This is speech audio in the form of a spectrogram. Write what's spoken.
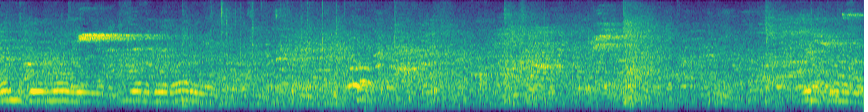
What he's doing one way, you want to go the other way. It's tough. What are you gonna do?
